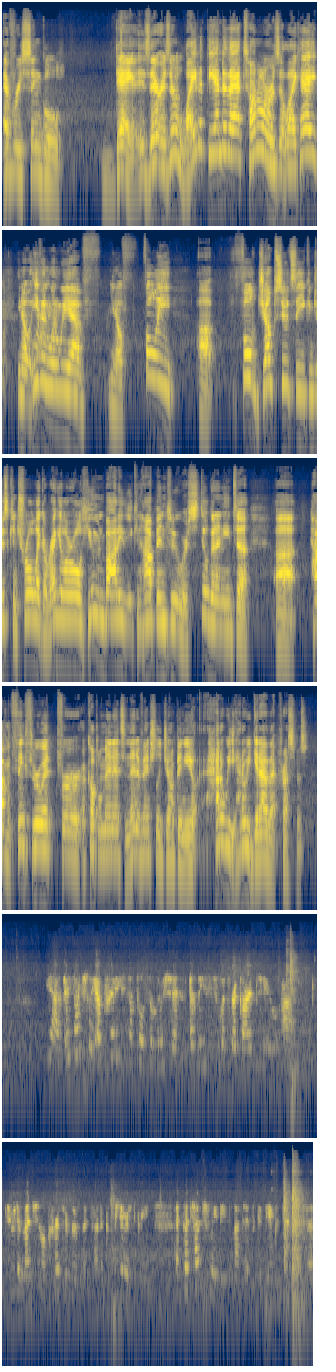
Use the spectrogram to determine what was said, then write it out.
every single day. Is there is there light at the end of that tunnel, or is it like, hey, you know, even when we have you know fully uh, full jumpsuits that you can just control like a regular old human body that you can hop into, we're still going to need to uh, have them think through it for a couple minutes and then eventually jump in. You know, how do we how do we get out of that precipice? Yeah, there's actually a pretty simple solution, at least with regard to um, two-dimensional cursor movements on a computer screen. And potentially these methods could be extended to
